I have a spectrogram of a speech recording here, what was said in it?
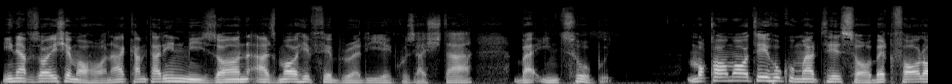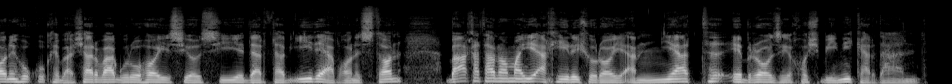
این افزایش ماهانه کمترین میزان از ماه فبروری گذشته به این سو بود. مقامات حکومت سابق فعالان حقوق بشر و گروه های سیاسی در تبعید افغانستان به قطعنامه اخیر شورای امنیت ابراز خوشبینی کردند.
